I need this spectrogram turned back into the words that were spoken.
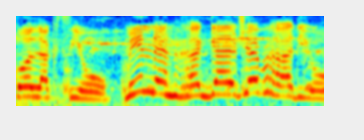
Kollekció! Minden reggel Zsebrádió!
